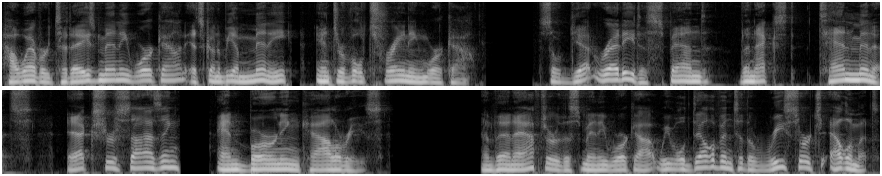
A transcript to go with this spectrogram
However, today's mini workout, it's going to be a mini interval training workout. So get ready to spend the next 10 minutes exercising and burning calories. And then after this mini workout, we will delve into the research element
